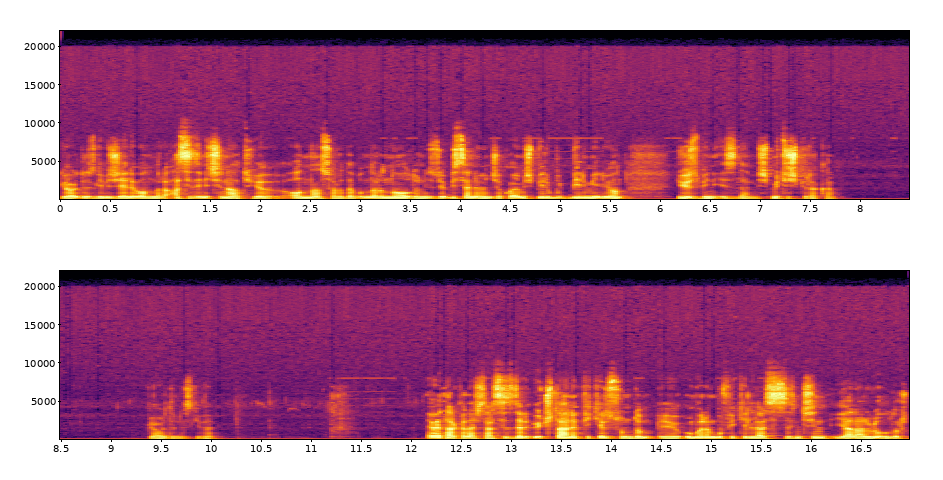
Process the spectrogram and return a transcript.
gördüğünüz gibi jelibonları asidin içine atıyor. Ondan sonra da bunların ne olduğunu izliyor. Bir sene önce koymuş 1, 1 milyon 100 bin izlenmiş. Müthiş bir rakam. Gördüğünüz gibi. Evet arkadaşlar sizlere 3 tane fikir sundum. Ee, umarım bu fikirler sizin için yararlı olur.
